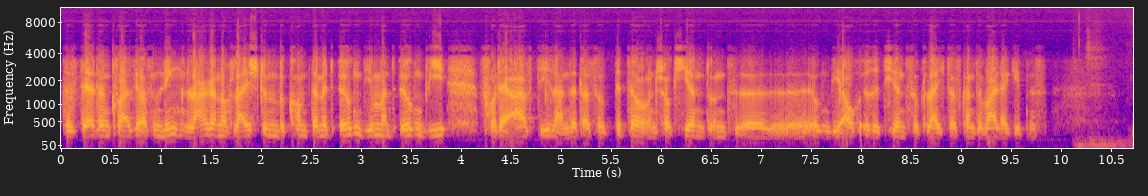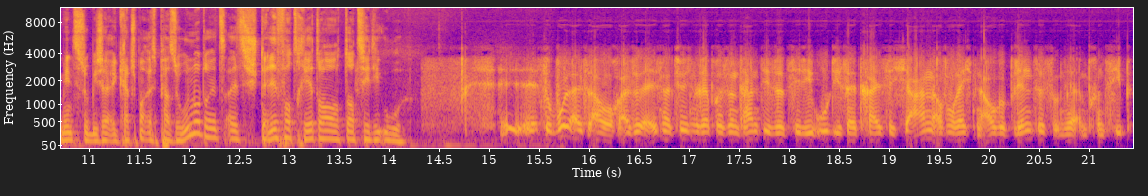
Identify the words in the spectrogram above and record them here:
dass der dann quasi aus dem linken Lager noch Leihstimmen bekommt, damit irgendjemand irgendwie vor der AfD landet. Also bitter und schockierend und äh, irgendwie auch irritierend zugleich das ganze Wahlergebnis. meinst du Michael Kretschmer als Person oder jetzt als Stellvertreter der CDU? Sowohl als auch. Also er ist natürlich ein Repräsentant dieser CDU, die seit 30 Jahren auf dem rechten Auge blind ist und ja im Prinzip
